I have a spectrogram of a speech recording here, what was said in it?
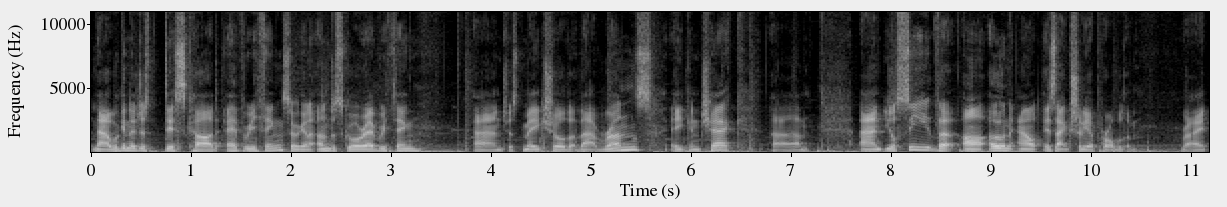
Now we're going to just discard everything, so we're going to underscore everything, and just make sure that that runs. Aiken check. Um, and you'll see that our own out is actually a problem, right?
